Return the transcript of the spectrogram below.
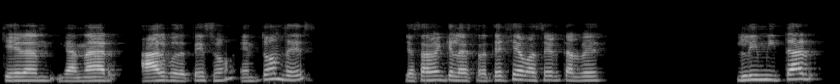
quieran ganar algo de peso, entonces ya saben que la estrategia va a ser tal vez limitar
